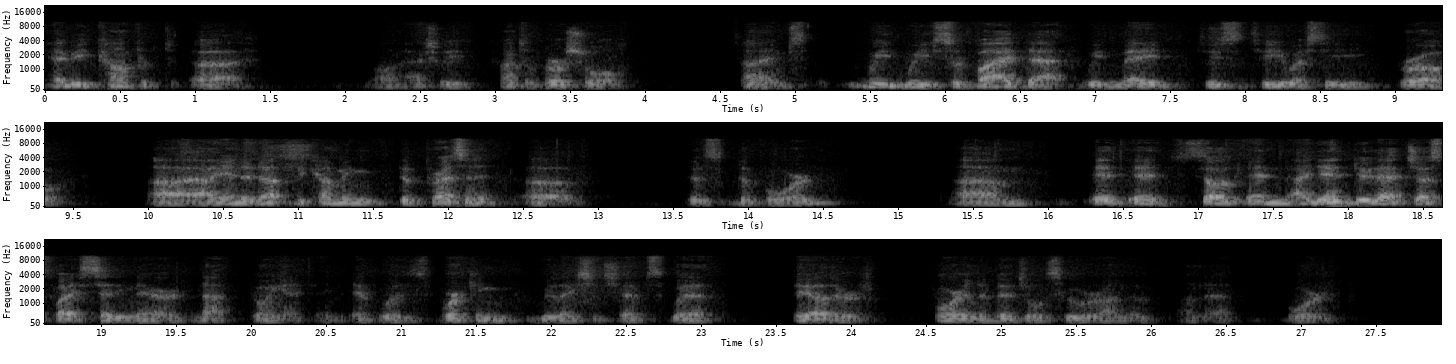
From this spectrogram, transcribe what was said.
heavy, comfort, uh, well, actually controversial times. We we survived that. We made TUSD grow. Uh, I ended up becoming the president of this the board. Um, it, it so and I didn't do that just by sitting there not doing anything. It was working relationships with the other four individuals who were on the on that board.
